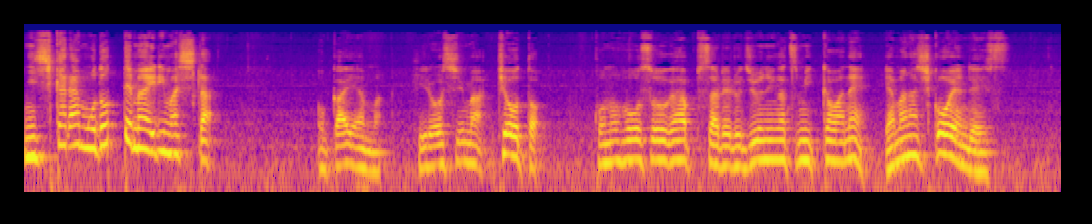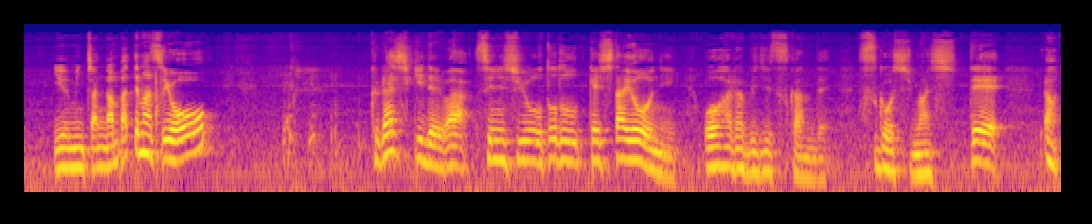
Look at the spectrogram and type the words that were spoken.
西から戻ってまいりました。岡山広島京都。この放送がアップされる12月3日はね山梨公園です。ユーミンちゃん頑張ってますよ。倉敷では先週お届けしたように大原美術館で過ごしまして。あ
